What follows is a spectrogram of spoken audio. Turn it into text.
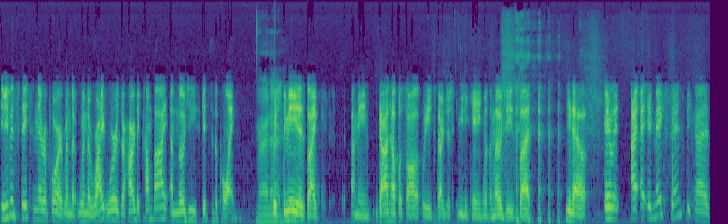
even states in their report when the when the right words are hard to come by, emojis get to the point. Right on. Which to me is like, I mean, God help us all if we start just communicating with emojis. But you know, it I, it makes sense because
